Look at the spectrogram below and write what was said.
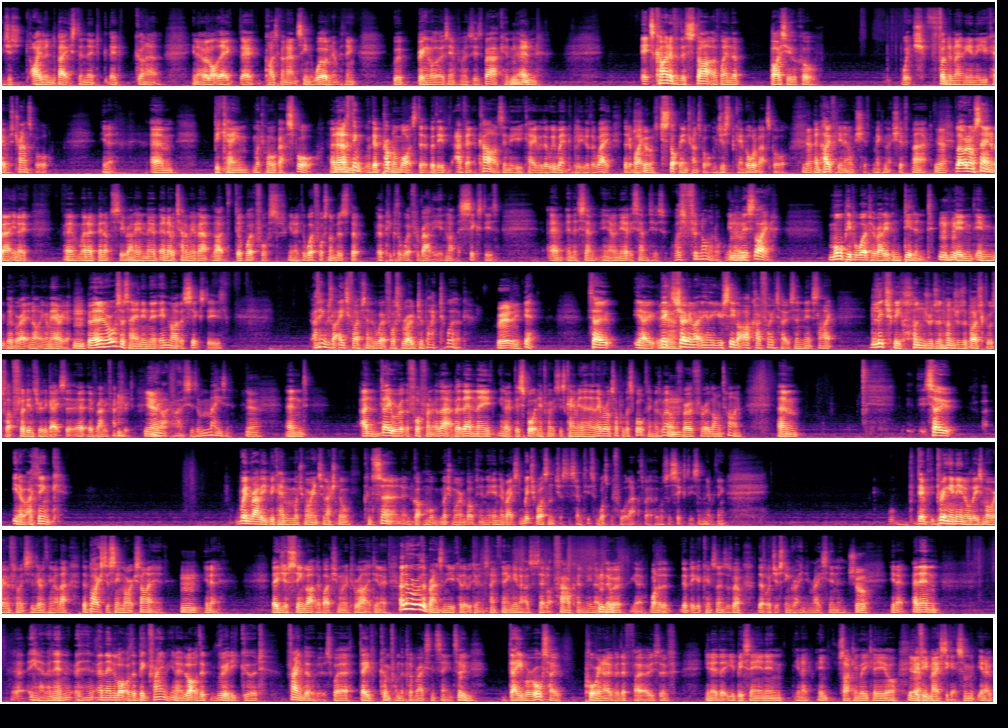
just island based, and they'd they'd gone out, you know, a lot of their their guys had gone out and seen the world and everything. We're bringing all those influences back, and and it's kind of the start of when the bicycle, which fundamentally in the UK was transport, you know, um, became much more about sport. And I think the problem was that with the advent of cars in the UK, that we went completely the other way. That a bike Sure. stopped being transport and just became all about sport. Yeah. And hopefully now we're shift, making that shift back. Yeah. Like what I was saying about you know um, when I'd been up to see Raleigh and they, and they were telling me about like the workforce, you know, the workforce numbers that of people that worked for Raleigh in like the sixties, um, in the seven, you know, in the early seventies was phenomenal. You know, it's like more people worked for Raleigh than didn't in in the Greater Nottingham area. But then they were also saying in the, in like the sixties, I think it was like eighty five percent of the workforce rode to bike to work. Really? Yeah. So you know they Yeah. show me like you know you see like archive photos and it's like literally hundreds and hundreds of bicycles like flooding through the gates at, at the Raleigh factories. Yeah. Like, oh, this is amazing. Yeah. And and they were at the forefront of that. But then they, you know, the sporting influences came in and they were on top of the sport thing as well for for a long time. Um, so, you know, I think when Raleigh became a much more international concern and got more, much more involved in, in the racing, which wasn't just the 70s, it was before that as well, it was the 60s and everything. They're bringing in all these more influences and everything like that. The bikes just seem more exciting, mm. you know. They just seem like the bikes you wanted to ride, you know. And there were other brands in the UK that were doing the same thing, you know. As I said, like Falcon, you know, they mm-hmm. were, you know, one of the, the bigger concerns as well that were just ingrained in racing and Sure. you know, and then uh, you know, and then and then a lot of the big frame, you know, a lot of the really good frame builders where they've come from the club racing scene, so Mm. they were also poring over the photos of, you know, that you'd be seeing in you know in Cycling Weekly or Yeah. if you managed to get some you know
